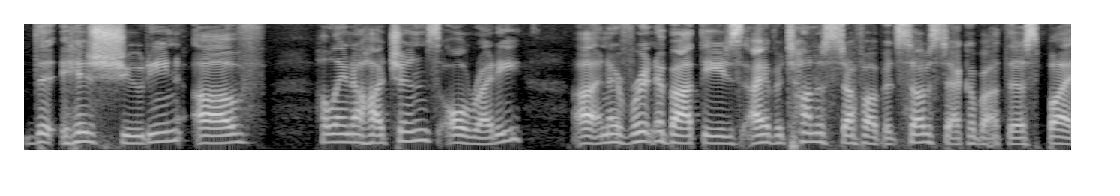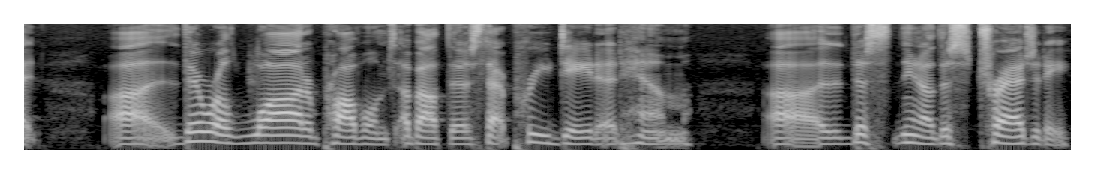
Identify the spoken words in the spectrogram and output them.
the, his shooting of Halyna Hutchins already. Uh, and I've written about these. I have a ton of stuff up at Substack about this, but uh, there were a lot of problems about this that predated him. Uh, this, you know, this tragedy.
